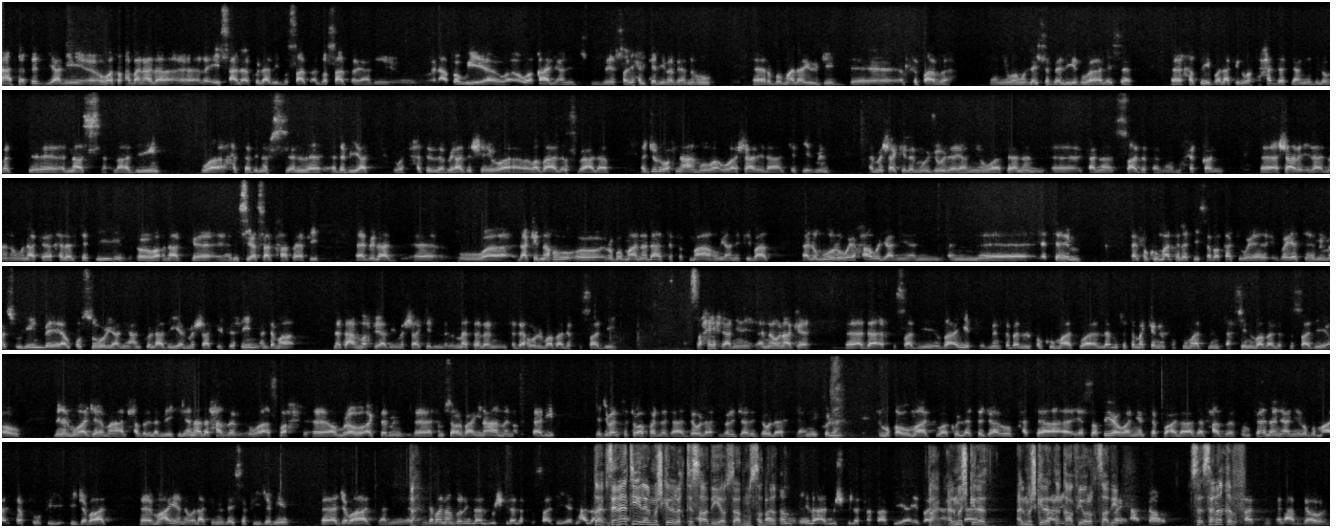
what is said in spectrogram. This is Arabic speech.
أعتقد يعني هو طبعا على رئيس على كل هذه البساطه البساطة يعني والعفويه وقال يعني بصريح الكلمة بأنه ربما لا يجيد الخطابه يعني وليس بليغ وليس خطيب ولكن هو تحدث يعني بلغة الناس العاديين وحتى بنفس الأدبيات وتحدث بهذا الشيء ووضع الأصبع على الجروح. نعم هو هو أشار إلى الكثير من المشاكل الموجودة. يعني هو فعلا كان صادقا ومحقا. أشار إلى أن هناك خلل كثير وهناك يعني سياسات خاطئة في البلاد. ولكنه ربما أنا لا أتفق معه يعني في بعض الأمور. هو يحاول يعني أن أن يتهم الحكومات التي سبقته ويتهم المسؤولين بالقصور يعني عن كل هذه المشاكل. في حين عندما نتعمق في هذه المشاكل مثلا تدهور الوضع الاقتصادي. صحيح يعني أن هناك أداء اقتصادي ضعيف من قبل الحكومات ولم تتمكن الحكومات من تحسين الوضع الاقتصادي أو من المواجهة مع الحظر الأمريكي. لأن هذا الحظر هو أصبح عمره أكثر من 45 عاما وبالتالي يجب أن تتوفر لدى الدولة ورجال الدولة يعني كل المقومات وكل التجارب حتى يستطيعوا أن يلتفوا على هذا الحظر هم فعلا يعني ربما التفوا في في جبهات معينة ولكن ليس في جميع الجبهات. يعني طيب. عندما ننظر إلى المشكلة الاقتصادية طيب سنأتي إلى المشكلة الاقتصادية أستاذ مصدق. ننظر إلى المشكلة الثقافية أيضا طيب يعني المشكلة المشكلة الثقافية والاقتصادية. سنقف. يلعب دور.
